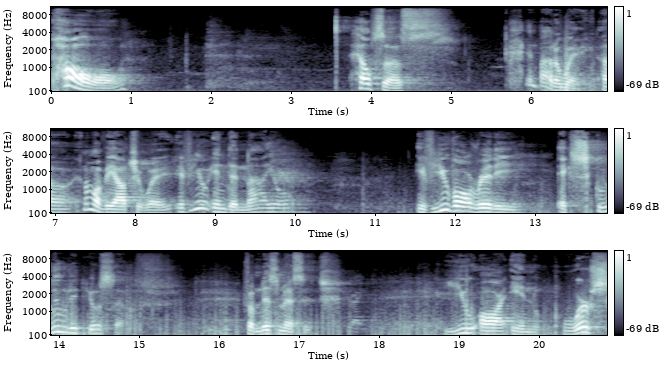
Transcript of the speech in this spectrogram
Paul helps us, and by the way, uh, and I'm going to be out your way, if you're in denial, if you've already excluded yourself from this message, you are in worse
